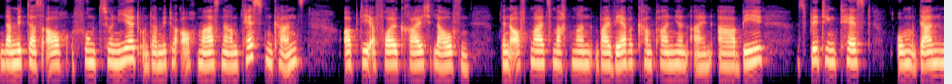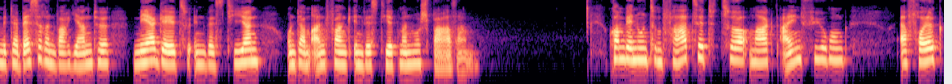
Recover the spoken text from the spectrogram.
damit das auch funktioniert und damit du auch Maßnahmen testen kannst, ob die erfolgreich laufen. Denn oftmals macht man bei Werbekampagnen ein A-B-Splitting-Test, um dann mit der besseren Variante mehr Geld zu investieren und am Anfang investiert man nur sparsam. Kommen wir nun zum Fazit zur Markteinführung. Erfolg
